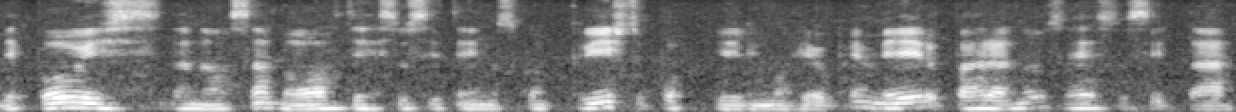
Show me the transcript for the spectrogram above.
depois da nossa morte ressuscitemos com Cristo, porque ele morreu primeiro para nos ressuscitar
